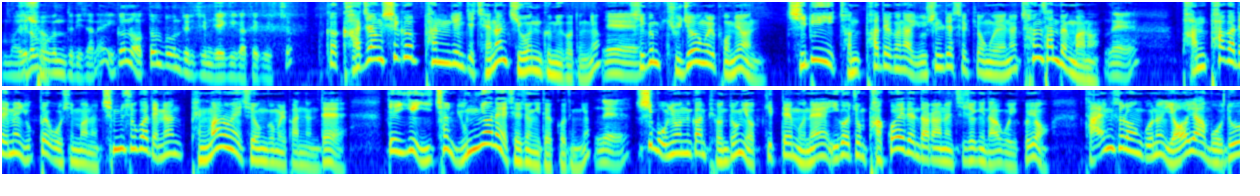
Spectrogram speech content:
뭐 이런 그렇죠. 부분들이잖아요. 이거는 어떤 부분들이 지금 얘기가 되고 있죠? 그러니까 가장 시급한 게 이제 재난지원금이거든요. 예. 지금 규정을 보면 집이 전파되거나 유실됐을 경우에는 1,300만 원. 네. 반파가 되면 650만 원, 침수가 되면 100만 원의 지원금을 받는데 근데 이게 2006년에 제정이 됐거든요. 네. 15년간 변동이 없기 때문에 이거 좀 바꿔야 된다라는 지적이 나오고 있고요. 다행스러운 거는 여야 모두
